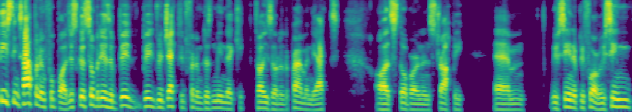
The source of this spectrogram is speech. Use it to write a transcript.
These things happen in football. Just because somebody has a bid bid rejected for them doesn't mean they kick the ties out of the pram and they act all stubborn and stroppy. Um, we've seen it before. We've seen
